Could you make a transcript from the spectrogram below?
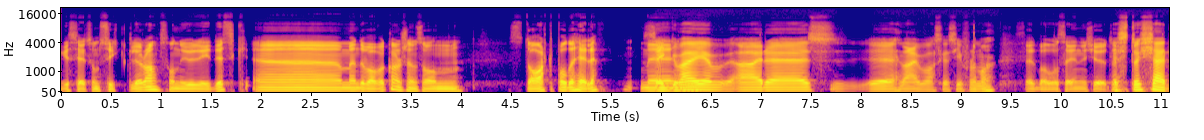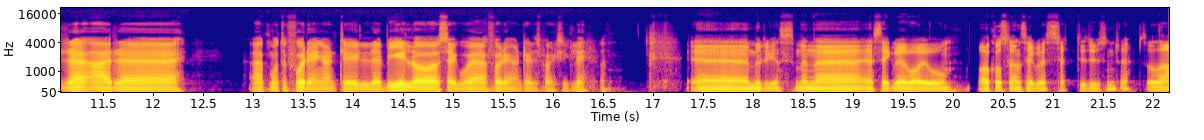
registrert som sykler, da, sånn juridisk. Uh, men det var vel kanskje en sånn start på det hele. Segway er eh, eh, Nei, hva skal jeg si for noe nå? Selvbalanserende kjøretøy. Hest og kjerre er, eh, er på en måte forgjengeren til bil, og Segway er forgjengeren til sparkesykler. Eh, muligens. Men eh, Segway var jo Hva kosta en Segway? 70 000, tror jeg. Så da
